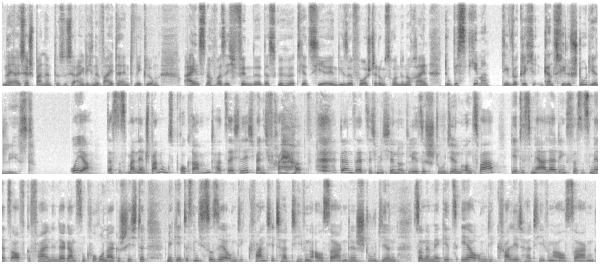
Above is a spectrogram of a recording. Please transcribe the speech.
Naja, ist ja spannend. Das ist ja eigentlich eine Weiterentwicklung. Eins noch, was ich finde, das gehört jetzt hier in diese Vorstellungsrunde noch rein. Du bist jemand, die wirklich ganz viele Studien liest. Oh ja, das ist mein Entspannungsprogramm tatsächlich. Wenn ich frei habe, dann setze ich mich hin und lese Studien. Und zwar geht es mir allerdings, das ist mir jetzt aufgefallen in der ganzen Corona-Geschichte, mir geht es nicht so sehr um die quantitativen Aussagen der Studien, sondern mir geht es eher um die qualitativen Aussagen.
